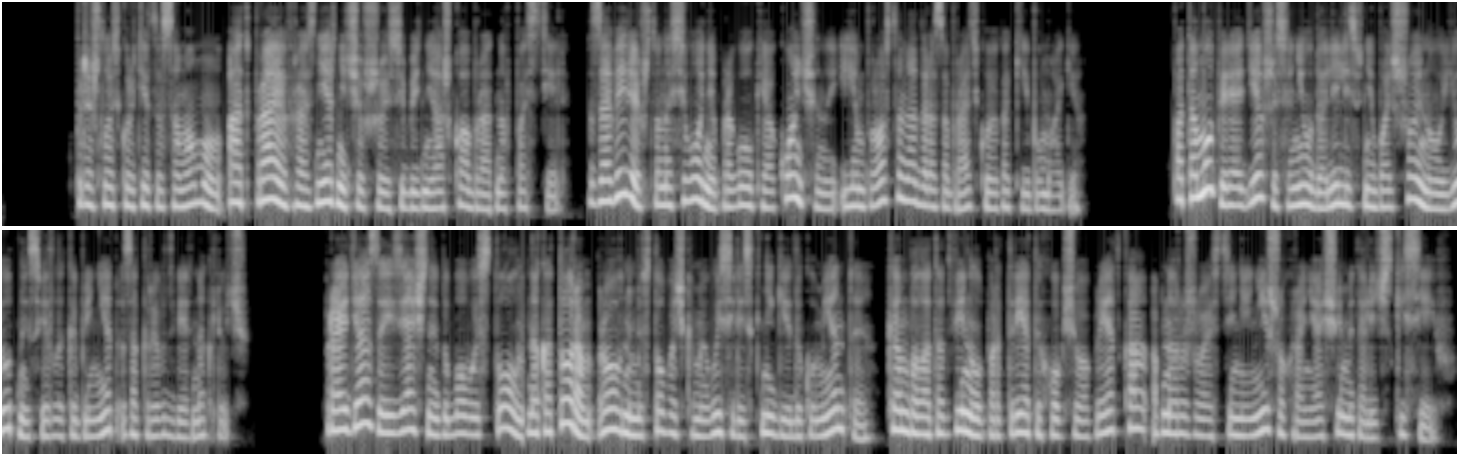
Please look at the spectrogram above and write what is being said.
Пришлось крутиться самому, отправив разнервничавшуюся бедняжку обратно в постель, заверив, что на сегодня прогулки окончены и им просто надо разобрать кое-какие бумаги. Потому, переодевшись, они удалились в небольшой, но уютный светлый кабинет, закрыв дверь на ключ. Пройдя за изящный дубовый стол, на котором ровными стопочками высились книги и документы, Кэмпбелл отодвинул портрет их общего предка, обнаруживая в стене нишу, хранящую металлический сейф.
